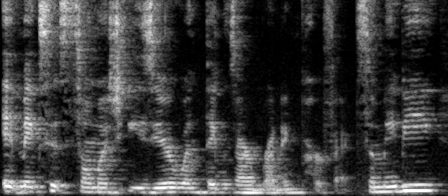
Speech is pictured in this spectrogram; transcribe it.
it makes it so much easier when things aren't running perfect. So maybe,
